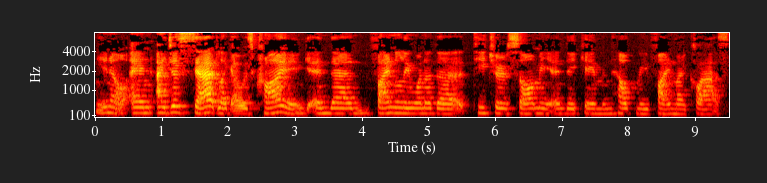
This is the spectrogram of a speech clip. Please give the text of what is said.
you know, and I just sat like I was crying. And then finally one of the teachers saw me and they came and helped me find my class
